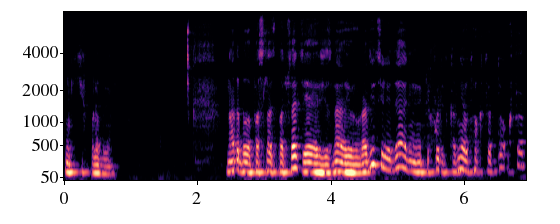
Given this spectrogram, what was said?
никаких проблем. Надо было послать, почитать, я, я знаю родителей, да, они, они приходят ко мне, доктор, доктор,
